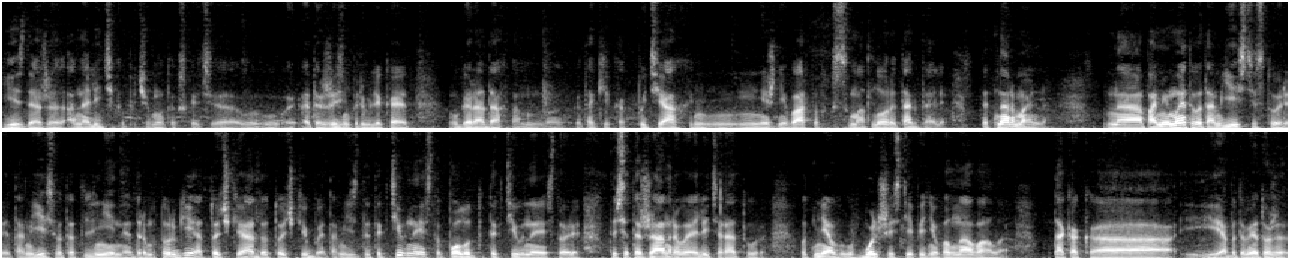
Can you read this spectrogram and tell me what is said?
есть даже аналитика, почему, так сказать, э, эта жизнь привлекает в городах, там, э, таких как Путях, Нижневартовск, Самотлор и так далее. Это нормально. А помимо этого, там есть история, там есть вот эта линейная драматургия от точки А до точки Б. Там есть детективная история, полудетективная история. То есть это жанровая литература. Вот меня в большей степени волновало так как, э, и об этом я тоже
